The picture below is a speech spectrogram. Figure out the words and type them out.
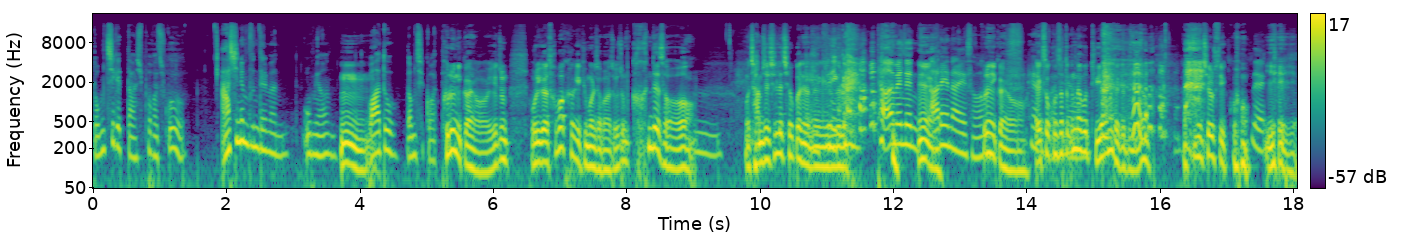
넘치겠다 싶어가지고 아시는 분들만 오면 음. 와도 넘칠 것 같아요. 그러니까요. 이게 좀 우리가 소박하게 규모를 잡아가지고 좀 큰 데서 음, 뭐 잠실 실내 체육관이라는 얘기를 그러니까 다음에는 예. 아레나에서 그러니까요. 엑소 콘서트. 끝나고 뒤에 하면 되거든요. 충분히 채울 수 있고. 네. 예, 예.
